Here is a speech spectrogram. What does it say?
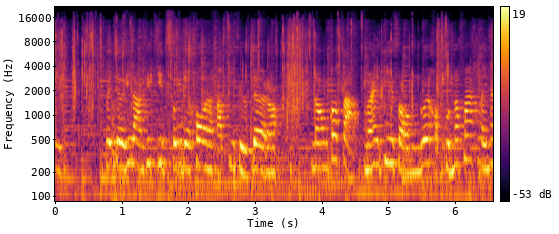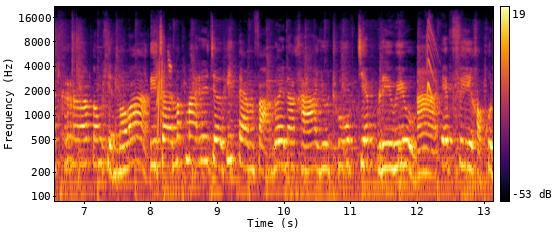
ดิไปเจอที่ร้านพี่กิฟต์ซุยเดโคนะครับที่ฟิวเจอร์เนาะ น้องก็ฝากมาให้พี่ซองด้วยขอบคุณมากๆเลยนะครับ ต้องเขียนมาว่าดีใจมากๆที่ได้เจอพี่แตมฝากด้วยนะคะ YouTube เจ็บรีวิวอ่า FC ขอบคุณ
